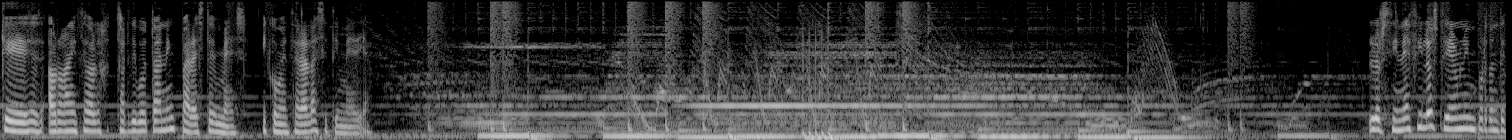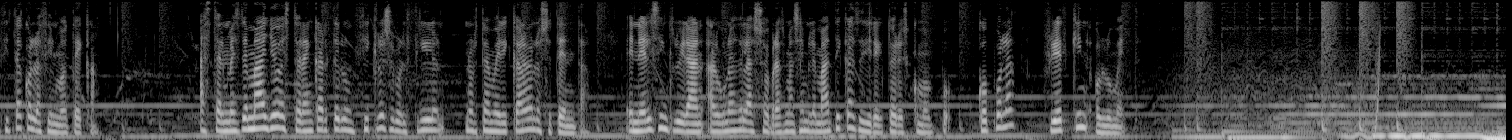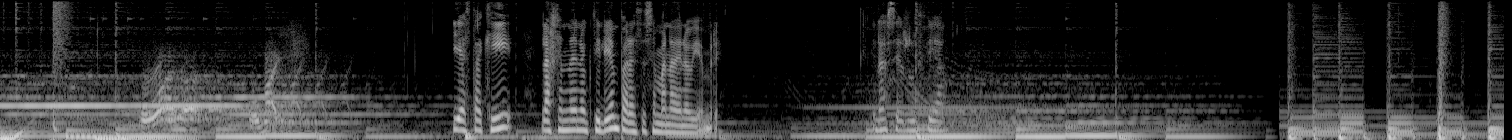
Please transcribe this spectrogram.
que ha organizado el Jardí Botánico para este mes y comenzará a las 7 y media. Los cinéfilos tienen una importante cita con la Filmoteca. Hasta el mes de mayo estará en cartel un ciclo sobre el thriller norteamericano de los 70. En él se incluirán algunas de las obras más emblemáticas de directores como Coppola, Friedkin o Lumet. Y hasta aquí la agenda de Noctilien para esta semana de noviembre. Gracias, Lucía.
